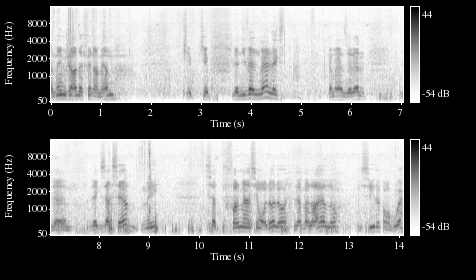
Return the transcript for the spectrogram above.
Le même genre de phénomène qui qui le nivellement, comment le- l'exacerbe, mais cette formation-là, là, la molaire, là, ici, là, qu'on voit,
